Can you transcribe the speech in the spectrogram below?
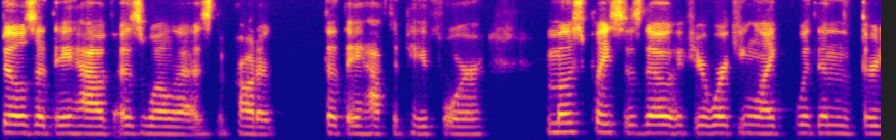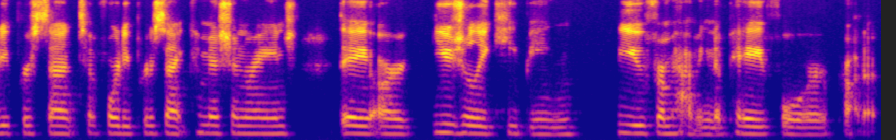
bills that they have as well as the product that they have to pay for. Most places, though, if you're working like within the 30% to 40% commission range, they are usually keeping you from having to pay for product.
